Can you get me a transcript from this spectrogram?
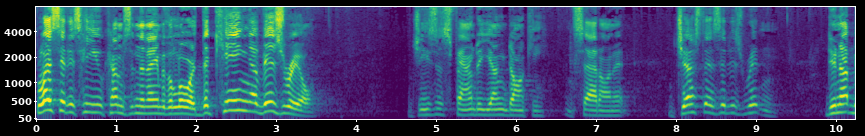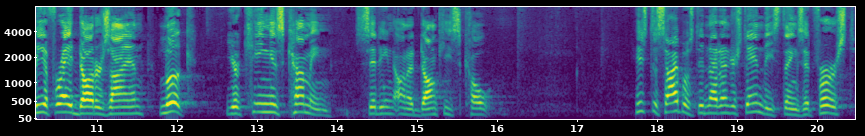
Blessed is he who comes in the name of the Lord, the King of Israel. Jesus found a young donkey and sat on it, just as it is written Do not be afraid, daughter Zion. Look, your king is coming, sitting on a donkey's colt. His disciples did not understand these things at first.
